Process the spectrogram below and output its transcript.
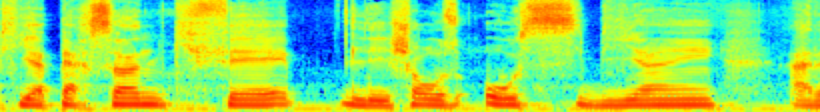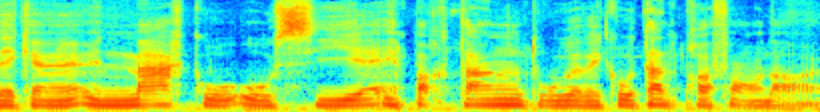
Puis il n'y a personne qui fait les choses aussi bien avec un- une marque au- aussi importante ou avec autant de profondeur.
